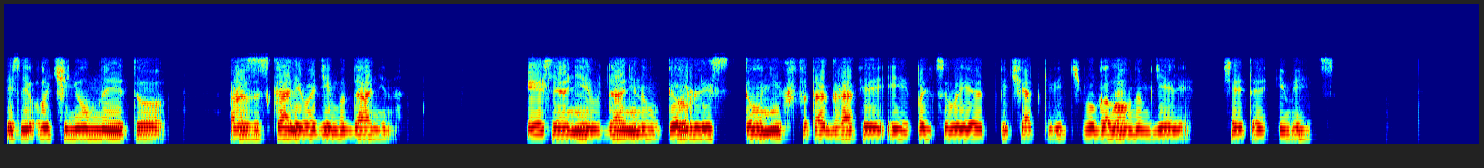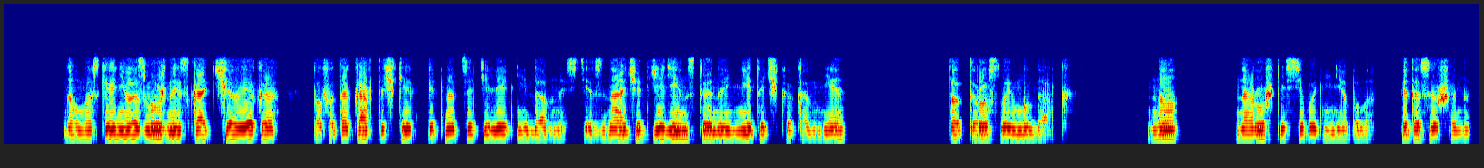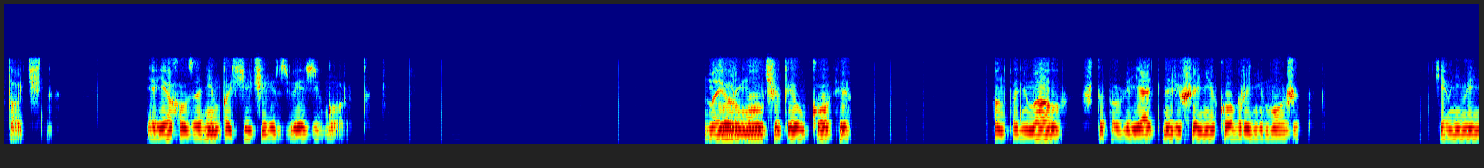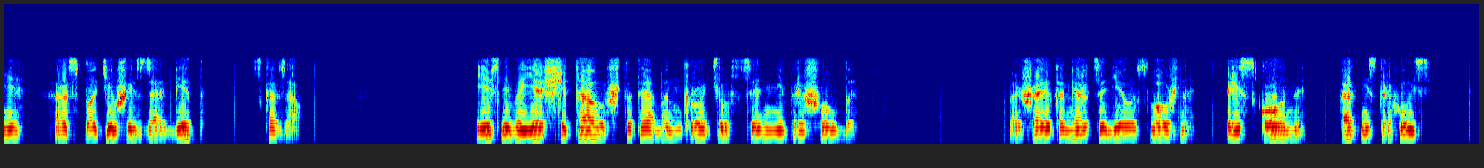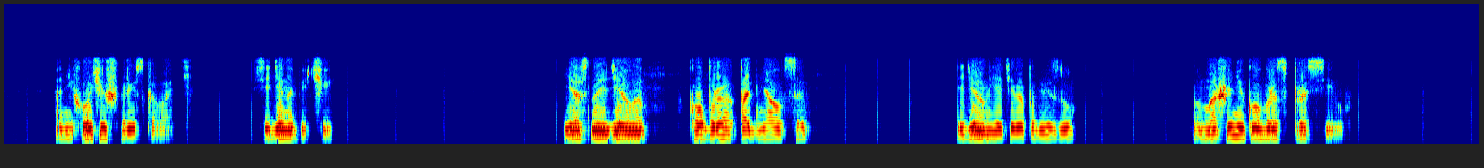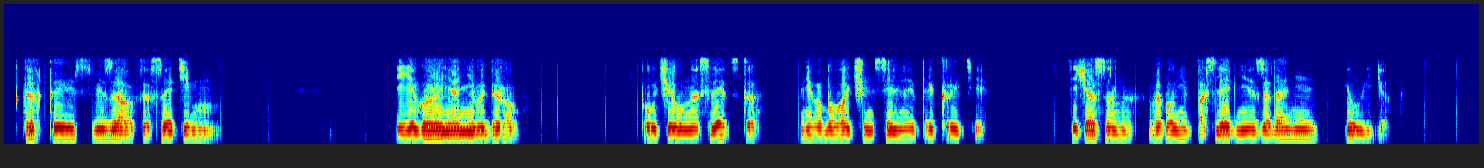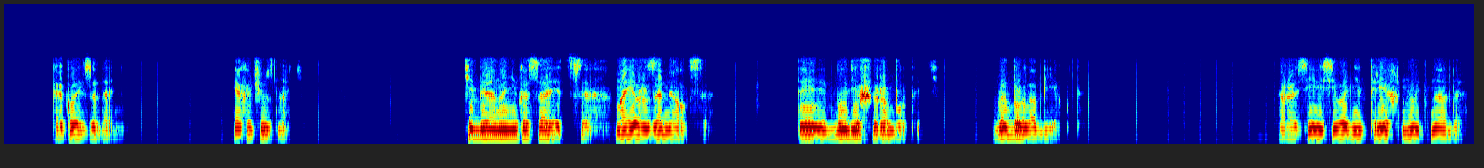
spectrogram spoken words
Если очень умные, то разыскали Вадима Данина. И если они в Данина уперлись, то у них фотография и пальцевые отпечатки, ведь в уголовном деле все это имеется. Но в Москве невозможно искать человека по фотокарточке 15-летней давности. Значит, единственная ниточка ко мне — тот рослый мудак. Но наружки сегодня не было. Это совершенно точно. Я ехал за ним почти через весь город. Майор молча пил кофе. Он понимал, что повлиять на решение Кобры не может. Тем не менее, расплатившись за обед, сказал, «Если бы я считал, что ты обанкротился, не пришел бы. Большая коммерция — дело сложное, рискованное, как ни страхуйся. А не хочешь рисковать? Сиди на печи». «Ясное дело», — Кобра поднялся. «Идем, я тебя подвезу». В машине Кобра спросил, «Как ты связался с этим?» Егора я не выбирал. Получил наследство. У него было очень сильное прикрытие. Сейчас он выполнит последнее задание и уйдет. Какое задание? Я хочу знать. Тебя оно не касается, майор замялся. Ты будешь работать. Выбрал объект. Россию сегодня тряхнуть надо.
